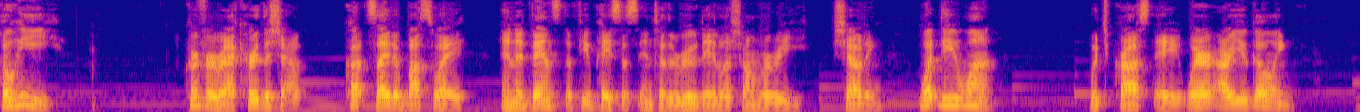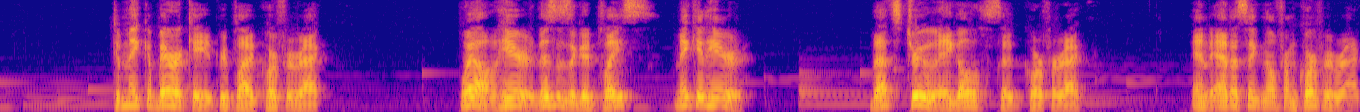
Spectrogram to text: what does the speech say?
Ho he!" Courfeyrac heard the shout, caught sight of Bossuet, and advanced a few paces into the Rue de la Chanvrerie, shouting:— "What do you want?" which crossed a "Where are you going?" "To make a barricade," replied Courfeyrac. "Well, here, this is a good place. Make it here." "That's true, Aigle," said Courfeyrac. And at a signal from Courfeyrac,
